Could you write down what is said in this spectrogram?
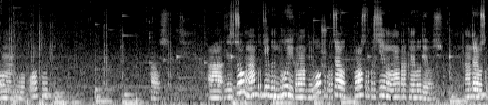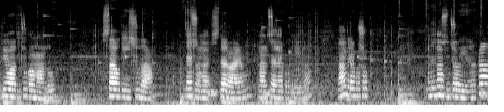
команд блок output. Хаос. А для цього нам потрібен другий командний блок, щоб оце от просто постійно воно так не водилось. Нам треба скопіювати цю команду, ставити її сюди. Це все ми стираємо, нам це не потрібно. Нам треба, щоб відносно цього ігрока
